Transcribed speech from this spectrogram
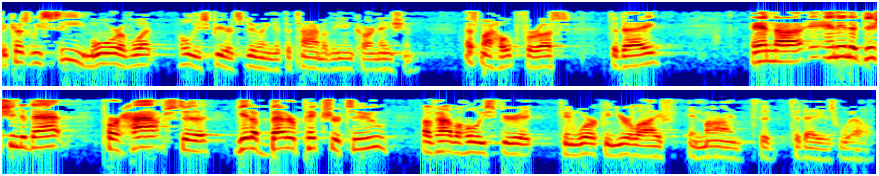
because we see more of what Holy Spirit's doing at the time of the incarnation. That's my hope for us today. And, uh, and in addition to that, perhaps to get a better picture too of how the Holy Spirit can work in your life and mine to, today as well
